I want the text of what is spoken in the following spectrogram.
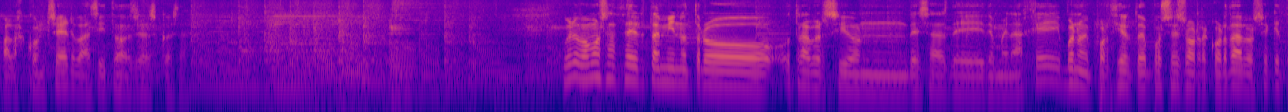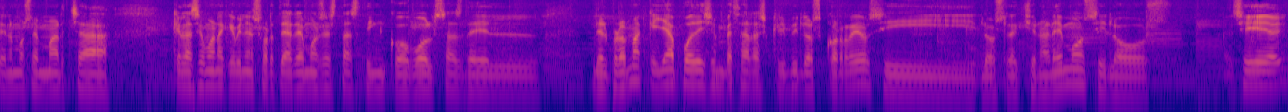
Para las conservas y todas esas cosas. Bueno, vamos a hacer también otro, otra versión de esas de, de homenaje. Bueno, y por cierto, eh, pues eso, recordaros sé que tenemos en marcha que la semana que viene sortearemos estas cinco bolsas del, del programa, que ya podéis empezar a escribir los correos y los seleccionaremos y los... Sí, eh,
